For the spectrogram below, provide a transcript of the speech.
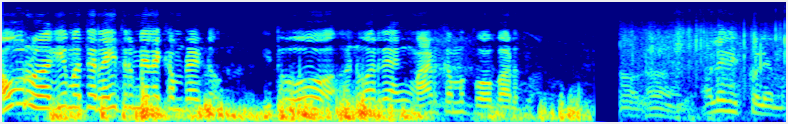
ಅವ್ರು ಹೋಗಿ ಮತ್ತೆ ರೈತರ ಮೇಲೆ ಕಂಪ್ಲೇಂಟ್. ಇದು ಅನಿವಾರ್ಯ ಹಂಗ್ ಮಾಡ್ಕೊಂಬಕ್ ಹೋಗ್ಬಾರ್ದು. ಅಲ್ಲೇ ನಿಂತ್ಕೊಳ್ಳಿ ಅಮ್ಮ.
